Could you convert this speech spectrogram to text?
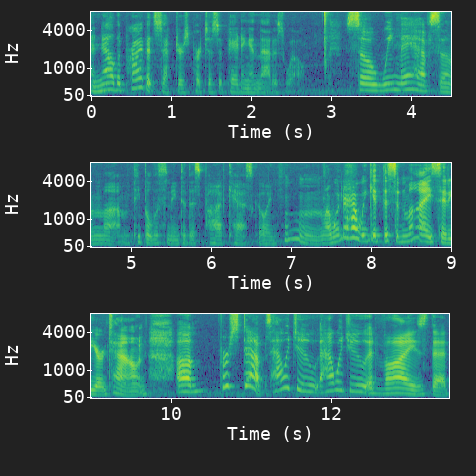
And now the private sector is participating in that as well. So we may have some um, people listening to this podcast going, "Hmm, I wonder how we get this in my city or town." Um, first steps: How would you how would you advise that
